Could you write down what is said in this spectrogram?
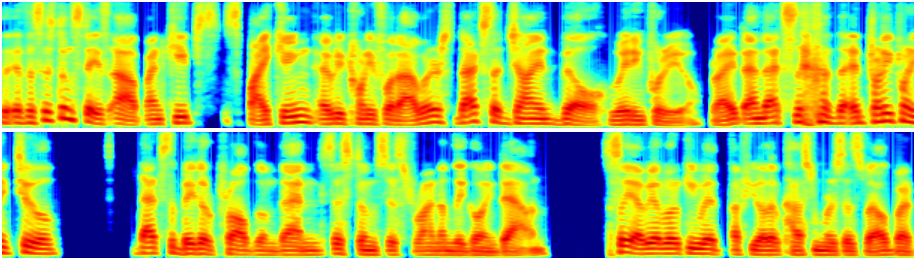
if the system stays up and keeps spiking every 24 hours, that's a giant bill waiting for you, right? And that's in 2022, that's the bigger problem than systems just randomly going down. So yeah, we are working with a few other customers as well, but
